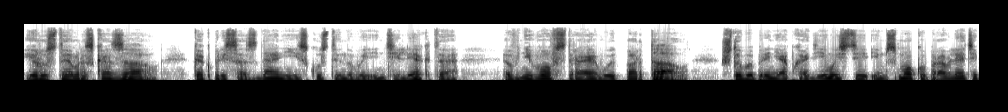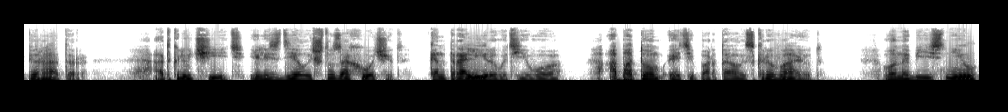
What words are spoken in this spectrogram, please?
И Рустем рассказал, как при создании искусственного интеллекта в него встраивают портал, чтобы при необходимости им смог управлять оператор, отключить или сделать, что захочет, контролировать его, а потом эти порталы скрывают. Он объяснил,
